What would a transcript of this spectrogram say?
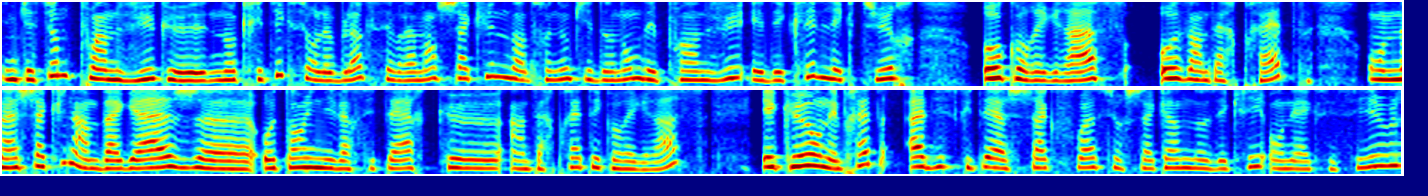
une question de point de vue, que nos critiques sur le blog, c'est vraiment chacune d'entre nous qui donnons des points de vue et des clés de lecture aux chorégraphes, aux interprètes. On a chacune un bagage euh, autant universitaire que interprète et chorégraphe et que on est prête à discuter à chaque fois sur chacun de nos écrits. On est accessible,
